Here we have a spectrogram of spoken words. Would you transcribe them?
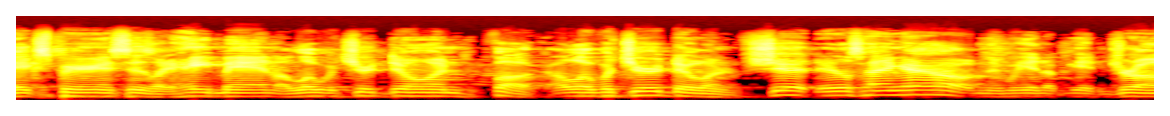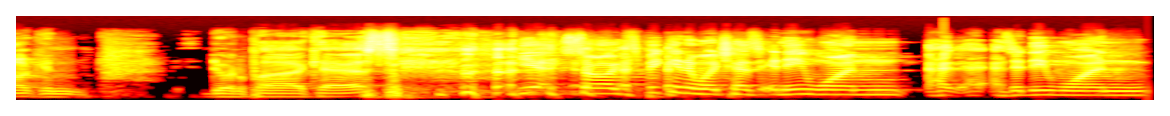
experiences like hey man i love what you're doing. Fuck i love what you're doing. Shit let's hang out. And then we end up getting drunk and doing a podcast. Yeah. So, like, speaking of which, has anyone ha- has anyone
